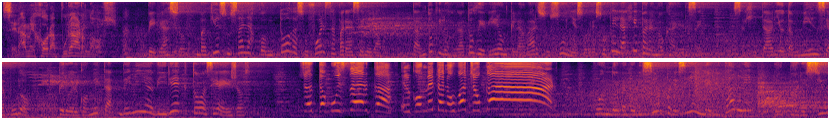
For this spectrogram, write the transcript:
Será mejor apurarnos. Pegaso batió sus alas con toda su fuerza para acelerar, tanto que los gatos debieron clavar sus uñas sobre su pelaje para no caerse. Sagitario también se apuró, pero el cometa venía directo hacia ellos. ¡Ya está muy cerca! ¡El cometa nos va a chocar! Cuando la colisión parecía inevitable, apareció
